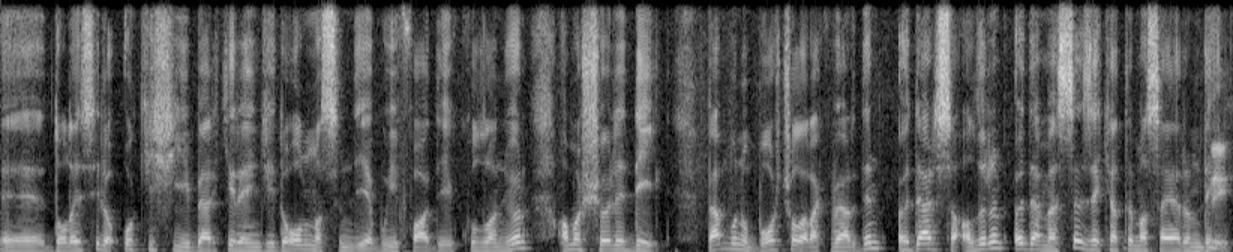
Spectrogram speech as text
E, dolayısıyla o kişiyi belki rencide olmasın diye bu ifadeyi kullanıyor. Ama şöyle değil. Ben bunu borç olarak verdim. Öderse alırım, ödemezse zekatıma sayarım değil. Değil.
